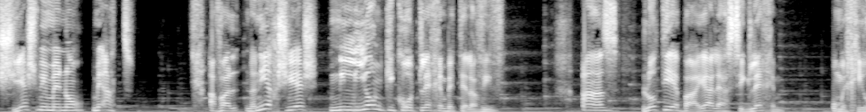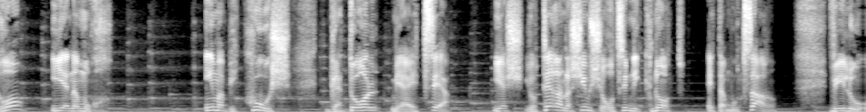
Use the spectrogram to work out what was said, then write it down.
שיש ממנו מעט. אבל נניח שיש מיליון כיכרות לחם בתל אביב, אז לא תהיה בעיה להשיג לחם, ומחירו יהיה נמוך. אם הביקוש גדול מההיצע, יש יותר אנשים שרוצים לקנות את המוצר, ואילו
